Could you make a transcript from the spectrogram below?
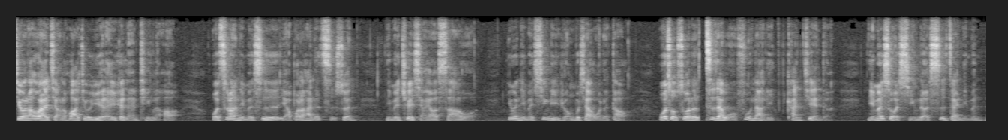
结果他后来讲的话就越来越难听了啊、我知道你们是亚伯拉罕的子孙，你们却想要杀我，因为你们心里容不下我的道。我所说的是在我父那里看见的，你们所行的是在你们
